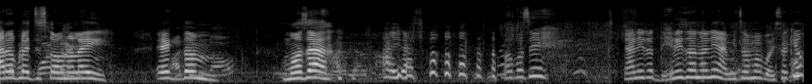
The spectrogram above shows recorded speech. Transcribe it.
आरबलाई जिस्काउनलाई एकदम मजा आइरहेछ। अब चाहिँ यहाँनिर धेरैजना नै हामी जम्मा भइसक्यौँ।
